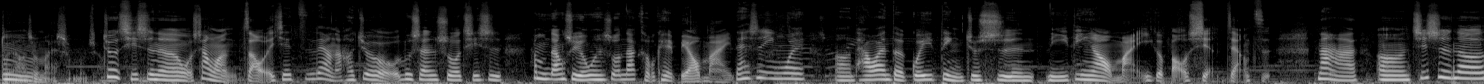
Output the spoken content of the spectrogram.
对啊，就买什么这样。就其实呢，我上网找了一些资料，然后就有陆生说，其实他们当时有问说，那可不可以不要买？但是因为嗯，台湾的规定就是你一定要买一个保险这样子。那嗯，其实呢，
